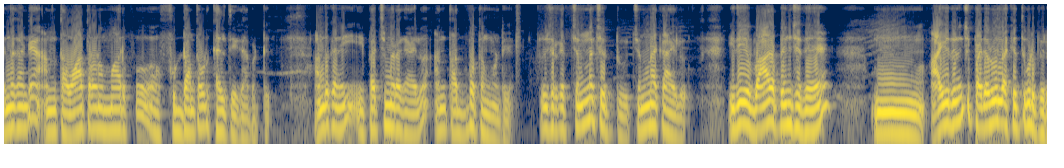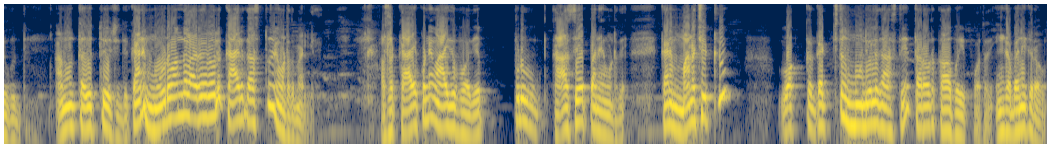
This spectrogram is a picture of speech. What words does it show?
ఎందుకంటే అంత వాతావరణం మార్పు ఫుడ్ అంతా కూడా కల్తీ కాబట్టి. అందుకని ఈ పచ్చిమిరకాయలు అంత అద్భుతంగా ఉంటాయి. చూసారు కదా, చిన్న చెట్టు చిన్న కాయలు. ఇది బాగా పెంచితే ఐదు నుంచి పది అడుగుల దాకా ఎత్తు కూడా పెరుగుద్ది. అంత ఎత్తు వచ్చింది కానీ మూడు వందల అరవై రోజులు కాయలు కాస్తూనే ఉంటుంది మళ్ళీ? అసలు కాయకుండా ఆగిపోదు. ఎప్పుడు కాసే పనే ఉంటుంది కానీ మన చెట్లు ఒక్క ఖచ్చితంగా మూడు నెలలు కాస్తాయి తర్వాత కాపు అయిపోతుంది. ఇంకా పనికిరావు.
